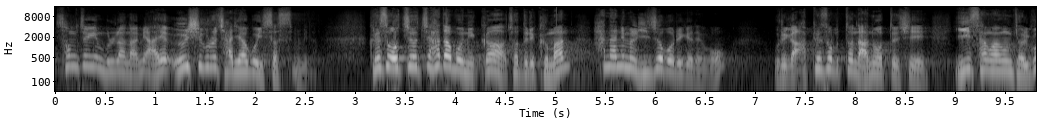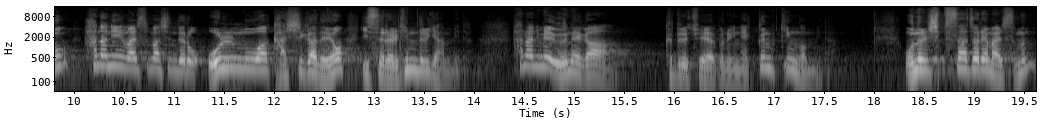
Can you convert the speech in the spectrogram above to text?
성적인 물란함이 아예 의식으로 자리하고 있었습니다. 그래서 어찌어찌 하다 보니까 저들이 그만 하나님을 잊어버리게 되고 우리가 앞에서부터 나누었듯이 이 상황은 결국 하나님이 말씀하신 대로 올무와 가시가 되어 이스라엘을 힘들게 합니다. 하나님의 은혜가 그들의 죄악으로 인해 끊긴 겁니다. 오늘 14절의 말씀은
